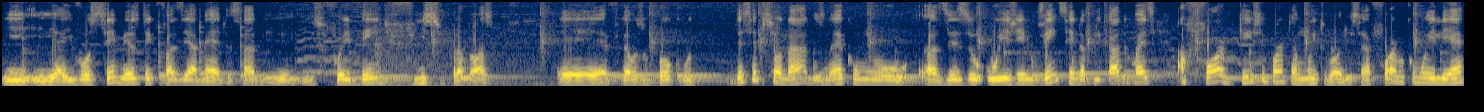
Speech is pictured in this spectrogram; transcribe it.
e, e aí você mesmo tem que fazer a média, sabe? Isso foi bem difícil para nós. É, ficamos um pouco decepcionados, né? Como às vezes o, IGM vem sendo aplicado, mas a forma, porque isso importa muito, Maurício, é a forma como ele é,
